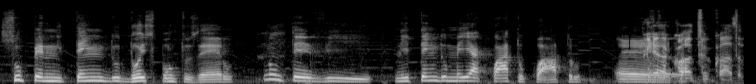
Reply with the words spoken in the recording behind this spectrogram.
Super Nintendo 2.0, não teve Nintendo 644, É, 644.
